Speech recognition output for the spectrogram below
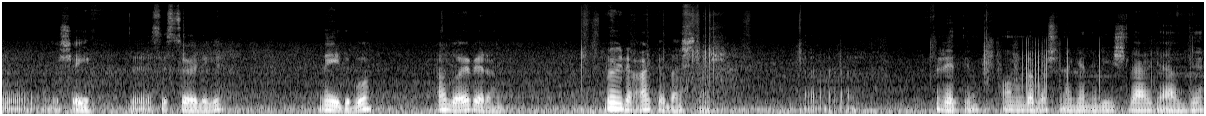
e, şey e, siz söyleyin. Neydi bu? Aloe vera. Böyle arkadaşlar. Fred'im. Onun da başına gene bir işler geldi.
